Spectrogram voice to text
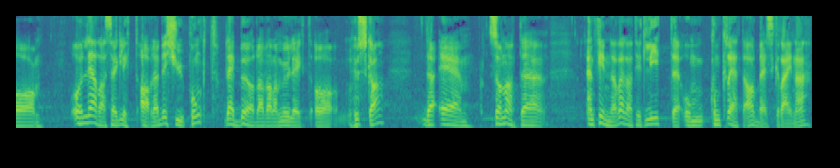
å, å lære seg litt av det. Det er sju punkt. De bør det være mulig å huske. Det er sånn at uh, en finner relativt lite om konkrete arbeidsgreiner.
